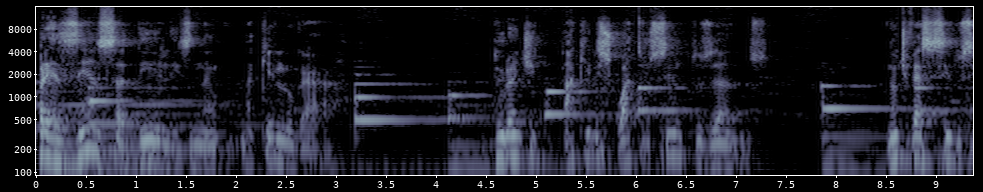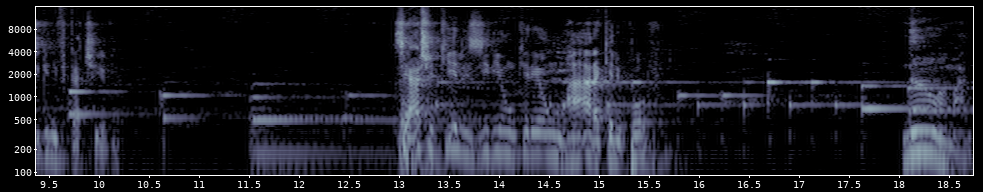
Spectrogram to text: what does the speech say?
presença deles na, naquele lugar, durante aqueles 400 anos, não tivesse sido significativa? Você acha que eles iriam querer honrar aquele povo? Não, amado.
